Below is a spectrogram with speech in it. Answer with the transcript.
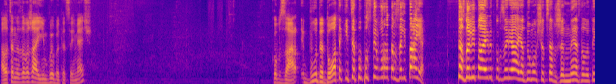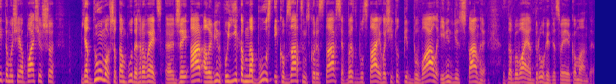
але це не заважає їм вибити цей м'яч. Кобзар. Буде дотик, і це по пустим воротам залітає! Та залітає від Кобзаря! Я думав, що це вже не залетить, тому що я бачив, що. Я думав, що там буде гравець е, JR, але він поїхав на буст, і Кобзар цим скористався без буста. Його ще й тут підбивали, і він від штанги здобиває другий для своєї команди.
